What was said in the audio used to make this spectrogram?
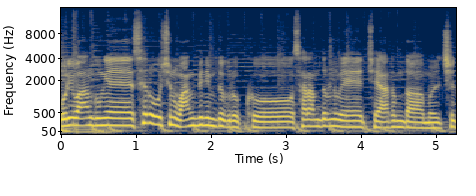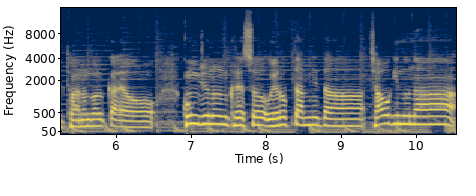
우리 왕궁에 새로 오신 왕비님도 그렇고 사람들은 왜 제 아름다움을 질투하는 걸까요? 공주는 그래서 외롭답니다. 자옥이 누나.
